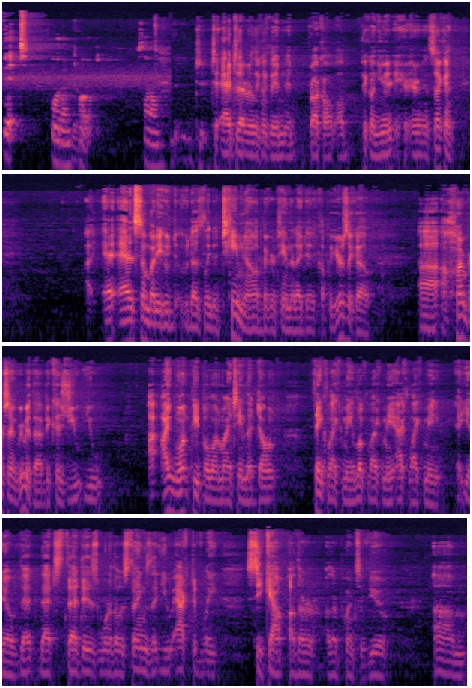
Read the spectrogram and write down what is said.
fit, quote unquote. So, to, to add to that really quickly, and, and Brock, I'll, I'll, pick on you here in a second. As somebody who, who does lead a team now, a bigger team than I did a couple years ago, uh, 100% agree with that because you, you I, I want people on my team that don't think like me, look like me, act like me. You know that that's that is one of those things that you actively seek out other other points of view. Um,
